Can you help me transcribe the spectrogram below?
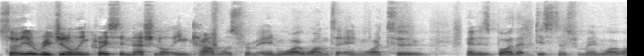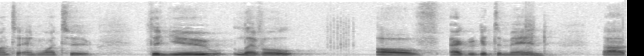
So the original increase in national income was from NY1 to NY2 and is by that distance from NY1 to NY2. The new level of aggregate demand, uh,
